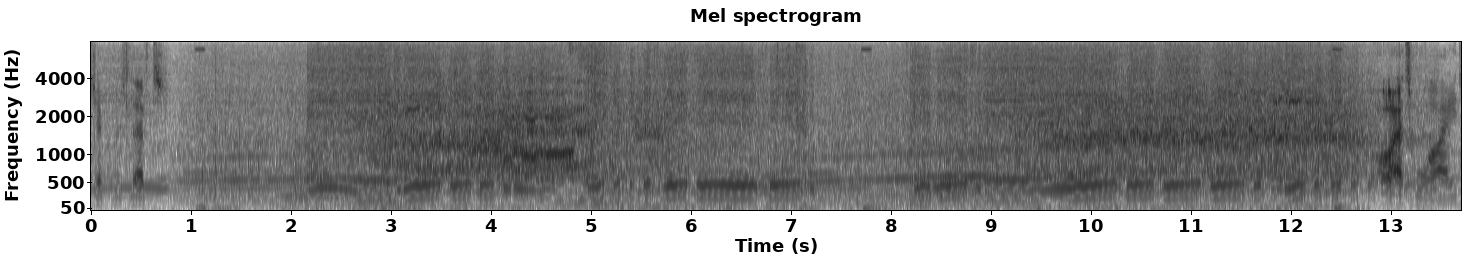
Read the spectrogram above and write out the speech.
Checkpoints left. Oh, that's wide.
